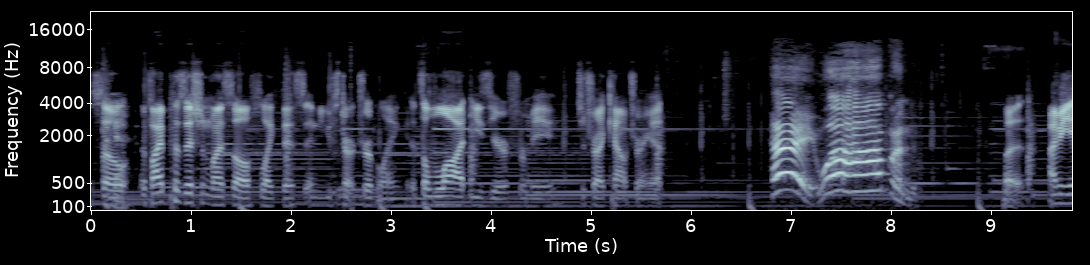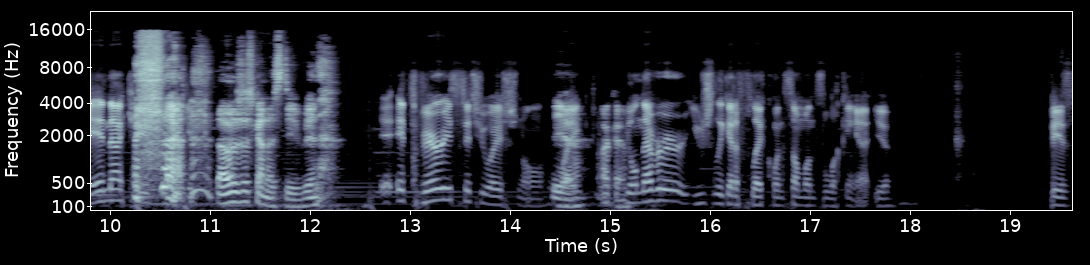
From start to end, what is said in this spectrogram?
So Okay. if I position myself like this and you start dribbling, it's a lot easier for me to try countering it. Hey, what happened? But I mean, in that case, like, that was just kind of stupid. it- it's very situational. yeah. Like okay. you'll never usually get a flick when someone's looking at you. Because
